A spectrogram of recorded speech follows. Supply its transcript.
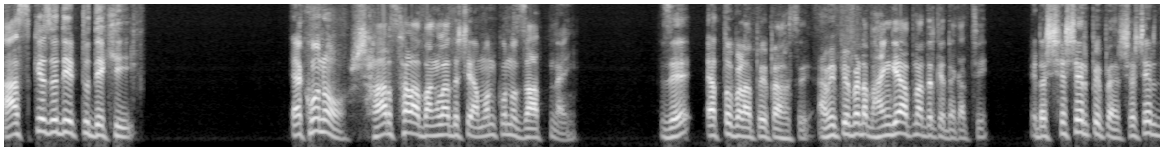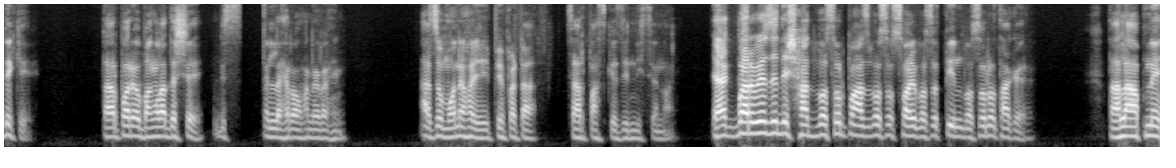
আজকে যদি একটু দেখি, এখনও সার ছাড়া বাংলাদেশে এমন কোনো জাত নাই যে এত বেড়া পেঁপা হচ্ছে আমি পেঁপাটা ভাঙ্গে আপনাদেরকে দেখাচ্ছি। এটা শেষের পেঁপা, শেষের দিকে। তারপরেও বাংলাদেশে বিসমিল্লাহ রহমান রাহিম। আজও মনে হয় এই পেঁপাটা চার পাঁচ কেজির নিচে নয়। একবার হয়ে যদি সাত বছর, পাঁচ বছর, ছয় বছর, তিন বছরও থাকে, তাহলে আপনি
